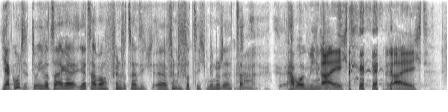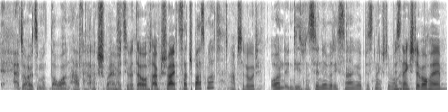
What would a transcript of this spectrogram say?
Ja, gut, du, ich würde sagen, jetzt haben wir 25, äh, 45 Minuten. Zeit. Haben wir irgendwie. Reicht, reicht. Also heute sind wir dauerhaft abgeschweift. Jetzt sind wir dauerhaft abgeschweift. Es hat Spaß gemacht. Absolut. Und in diesem Sinne würde ich sagen, bis nächste Woche. Bis nächste Woche.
